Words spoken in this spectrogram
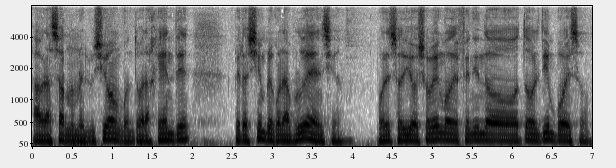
abrazarnos una ilusión con toda la gente, pero siempre con la prudencia. Por eso digo, yo vengo defendiendo todo el tiempo eso,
